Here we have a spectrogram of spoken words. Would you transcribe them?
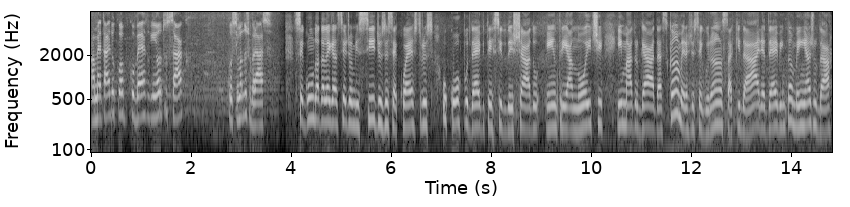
A metade do corpo coberto em outro saco, por cima dos braços. Segundo a Delegacia de Homicídios e Sequestros, o corpo deve ter sido deixado entre a noite e madrugada. As câmeras de segurança aqui da área devem também ajudar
